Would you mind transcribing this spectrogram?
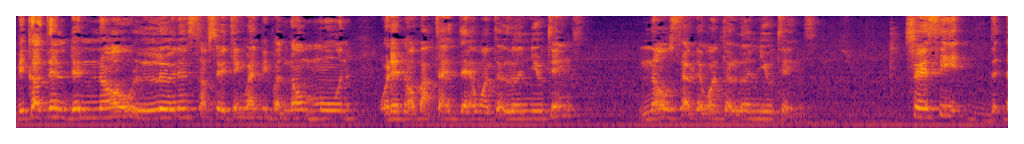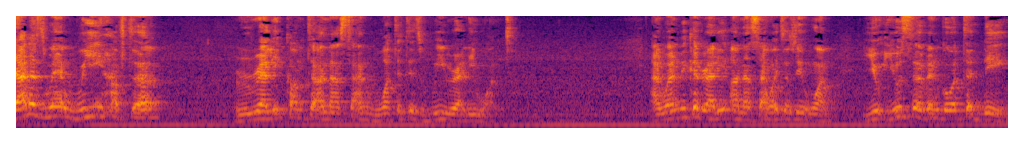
Because they, they know learning stuff. So you think when people know moon or they know baptized, they want to learn new things? No, self, they want to learn new things. So you see, th- that is where we have to really come to understand what it is we really want. And when we could really understand what it is we want, you, you serving go today,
